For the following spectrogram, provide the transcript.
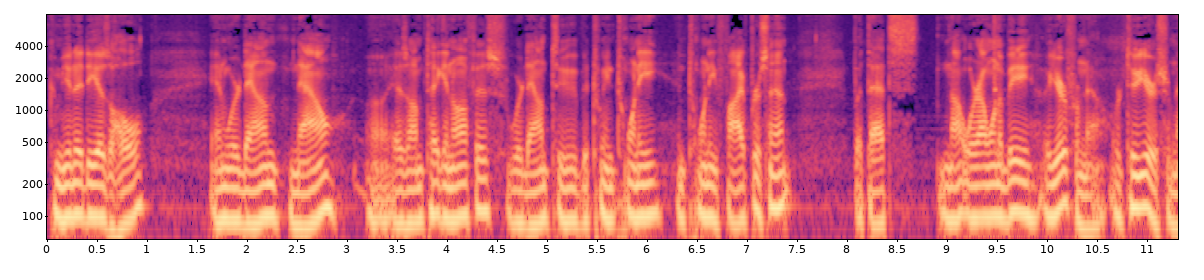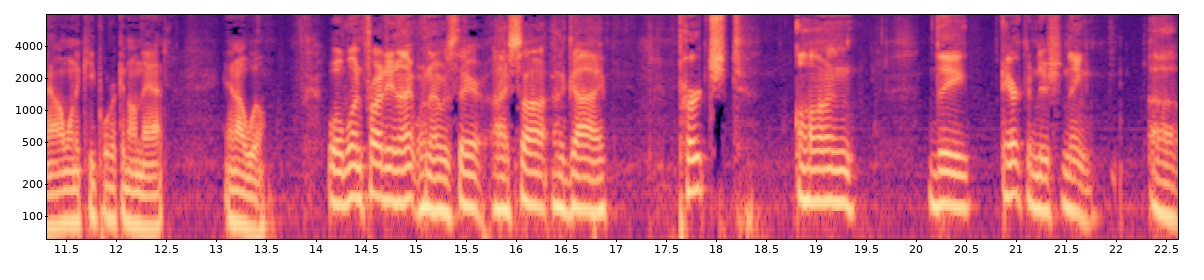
community as a whole. And we're down now, uh, as I'm taking office, we're down to between 20 and 25 percent. But that's not where I want to be a year from now or two years from now. I want to keep working on that, and I will. Well, one Friday night when I was there, I saw a guy perched on the air conditioning, uh,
